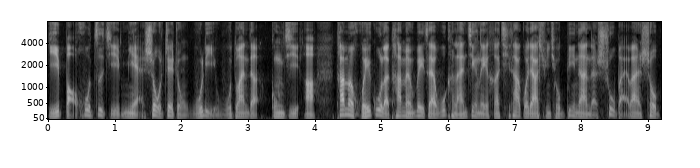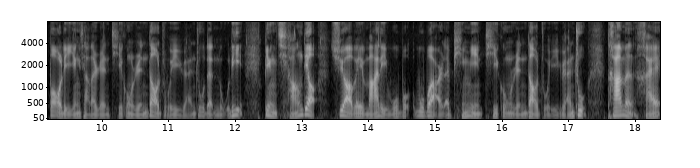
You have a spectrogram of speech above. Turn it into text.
以保护自己免受这种无理无端的攻击啊！他们回顾了他们为在乌克兰境内和其他国家寻求避难的数百万受暴力影响的人提供人道主义援助的努力，并强调需要为马里乌波乌波尔的平民提供人道主义援助。他们还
